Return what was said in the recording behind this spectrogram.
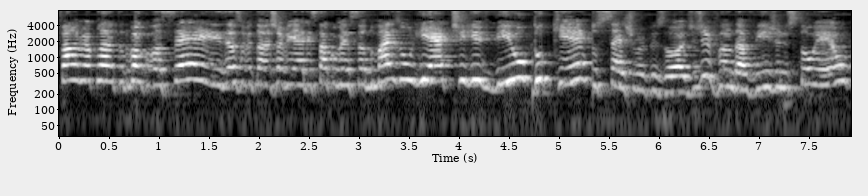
Fala meu clã, tudo bom com vocês? Eu sou Vitória Xavier e está começando mais um react review do que? Do sétimo episódio de WandaVision. Estou eu,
